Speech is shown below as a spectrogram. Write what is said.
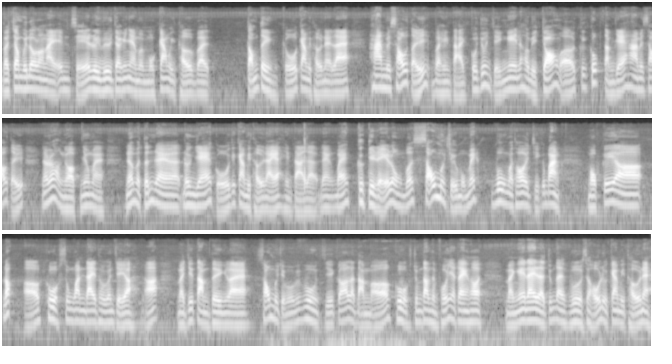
Và trong video lần này em sẽ review cho cả nhà mình một căn biệt thự và tổng tiền của căn biệt thự này là 26 tỷ. Và hiện tại cô chú anh chị nghe nó hơi bị chón ở cái cúc tầm giá 26 tỷ. Nó rất là ngợp, nhưng mà nếu mà tính ra đơn giá của cái căn biệt thự này hiện tại là đang bán cực kỳ rẻ luôn, với 60 triệu một mét vuông mà thôi, chỉ có bằng một cái ờ, đất ở khu xung quanh đây thôi anh chị à đó, mà chỉ tầm tiền là 60 triệu một mét vuông, chỉ có là tầm ở khu vực trung tâm thành phố Nha Trang thôi. Mà ngay đây là chúng ta vừa sở hữu được căn biệt thự nè.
